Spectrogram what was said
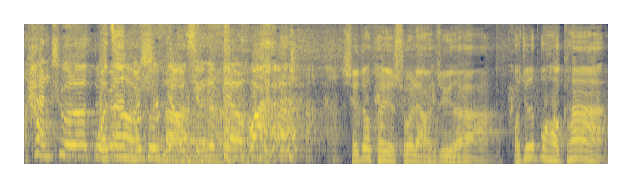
看出了我赞同杜克表情的变化。谁都可以说两句的，我觉得不好看。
